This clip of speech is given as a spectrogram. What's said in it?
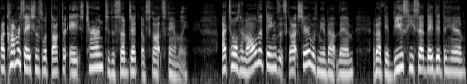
my conversations with Dr. H turned to the subject of Scott's family. I told him all the things that Scott shared with me about them, about the abuse he said they did to him,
